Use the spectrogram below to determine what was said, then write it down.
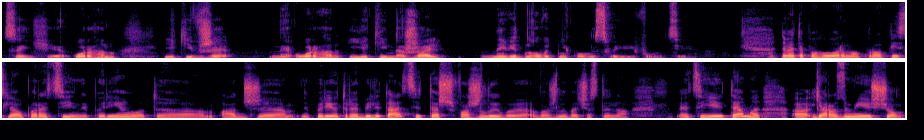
цей е, орган, який вже не орган, і який, на жаль, не відновить ніколи своєї функції. Давайте поговоримо про післяопераційний період, е, адже період реабілітації теж важлива, важлива частина е, цієї теми. Я розумію, що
